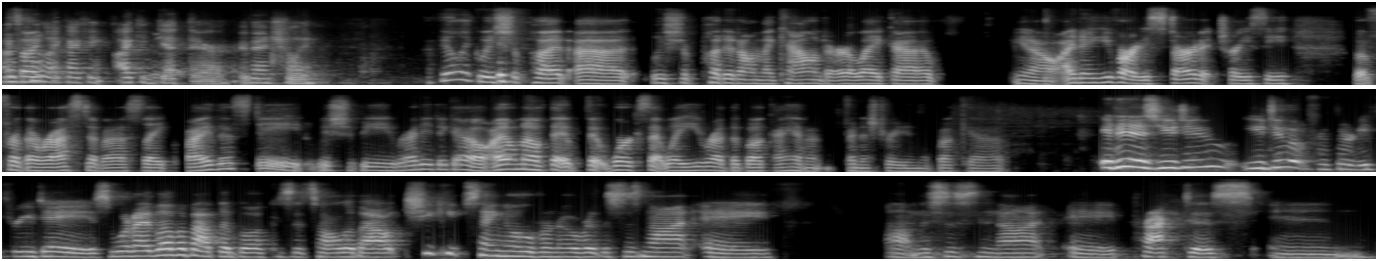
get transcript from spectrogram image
I feel like I can I can get there eventually. I feel like we should put uh we should put it on the calendar like uh you know, I know you've already started Tracy, but for the rest of us, like by this date, we should be ready to go. I don't know if, that, if it works that way. You read the book. I haven't finished reading the book yet. It is. You do you do it for 33 days. What I love about the book is it's all about she keeps saying over and over, this is not a um, this is not a practice in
